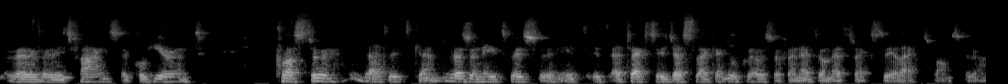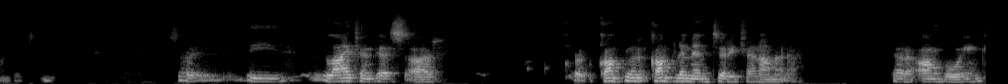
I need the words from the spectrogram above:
wherever it finds a coherent cluster that it can resonate with, it, it attracts it just like a nucleus of an atom attracts the electrons around it. So the life and death are complementary phenomena that are ongoing.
